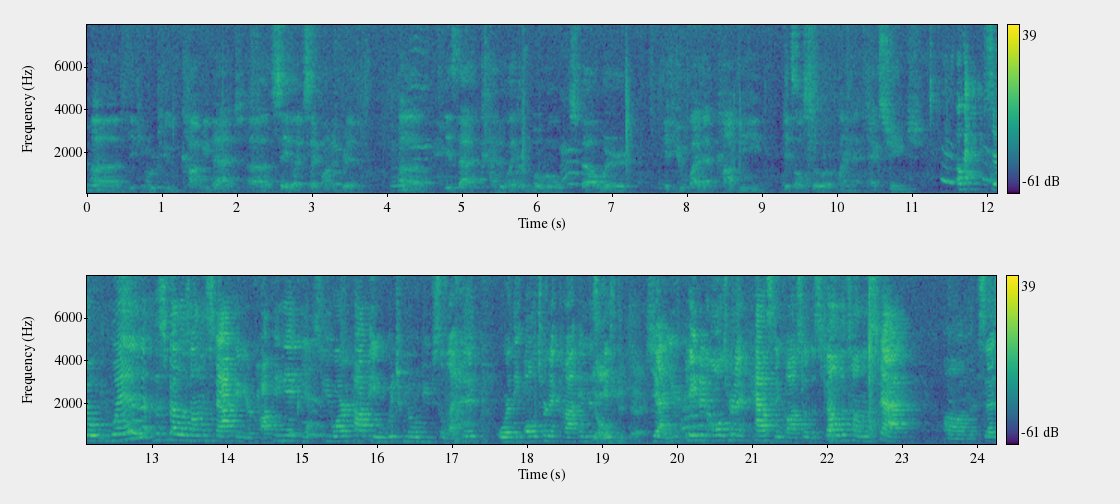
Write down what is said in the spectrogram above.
Mhm. uh, if you were to copy that, uh, say like Cyclonic Rift, Mhm. uh, is that kind of like a modal spell where if you apply that copy, it's also applying that text change? Okay, so when the spell is on the stack and you're copying it, yes, you are copying which mode you've selected, or the alternate co, in this The case. alternate text? Yeah, you've paid an alternate casting cost, so the spell that's on the stack, um, says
